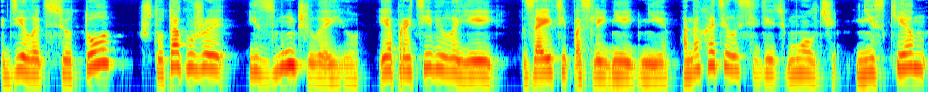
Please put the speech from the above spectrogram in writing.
делать все то, что так уже измучило ее и опротивило ей за эти последние дни. Она хотела сидеть молча, ни с кем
